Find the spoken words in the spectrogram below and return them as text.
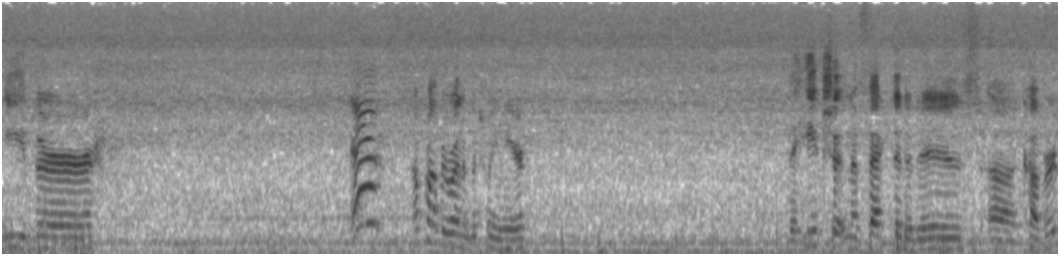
either Eh, I'll probably run it between here. The heat shouldn't affect it. It is uh, covered.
